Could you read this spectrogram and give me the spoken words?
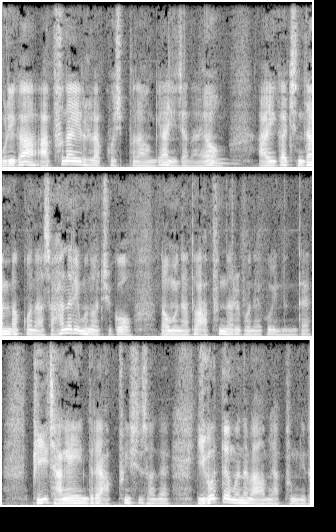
우리가 아픈 아이를 낳고 싶어 나온 게 아니잖아요. 음. 아이가 진단받고 나서 하늘이 무너지고 너무나도 아픈 날을 보내고 있는데 비장애인들의 아픈 시선에 이것 때문에 마음이 아픕니다.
